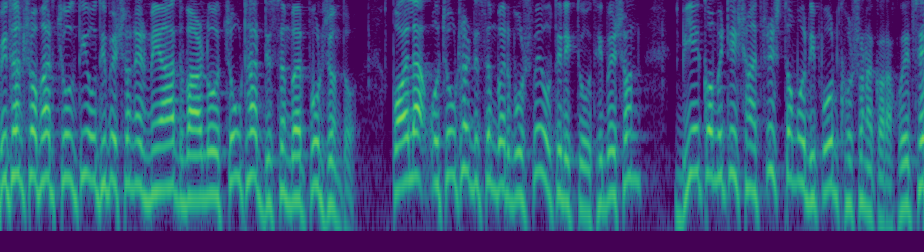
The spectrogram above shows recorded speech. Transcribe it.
বিধানসভার চলতি অধিবেশনের মেয়াদ বাড়ল চৌঠা ডিসেম্বর পর্যন্ত। পয়লা ও চৌঠা ডিসেম্বর বসবে অতিরিক্ত অধিবেশন। বিএ কমিটির সাঁত্রিশতম রিপোর্ট ঘোষণা করা হয়েছে।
